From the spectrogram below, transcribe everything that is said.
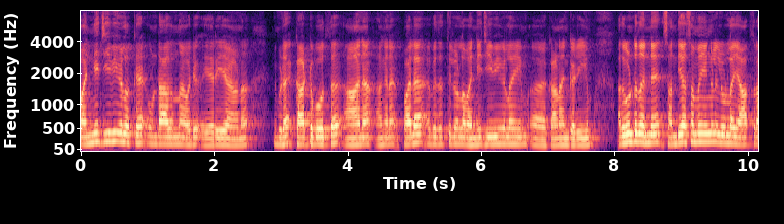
വന്യജീവികളൊക്കെ ഉണ്ടാകുന്ന ഒരു ഏരിയയാണ് ഇവിടെ കാട്ടുപോത്ത് ആന അങ്ങനെ പല വിധത്തിലുള്ള വന്യജീവികളെയും കാണാൻ കഴിയും. അതുകൊണ്ട് തന്നെ സന്ധ്യാസമയങ്ങളിലുള്ള യാത്ര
